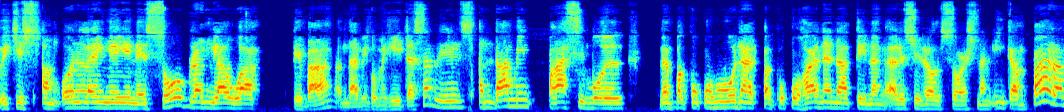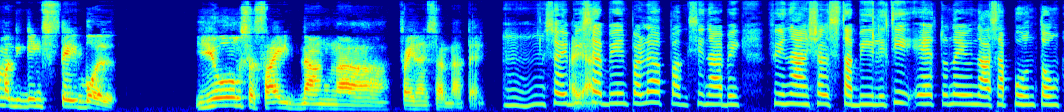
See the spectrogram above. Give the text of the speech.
which is ang online ngayon is sobrang lawak, 'di ba? Ang daming kumikita sa Reels, ang daming possible na pagkukuhunan at pagkukuhanan natin ng additional source ng income para magiging stable yung sa side ng ah, financial natin. Mm. So, ibig Ayan. sabihin pala, pag sinabing financial stability, eto na yung nasa puntong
